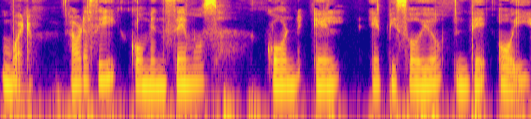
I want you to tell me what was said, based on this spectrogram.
Bueno, ahora sí, comencemos con el episodio de hoy.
